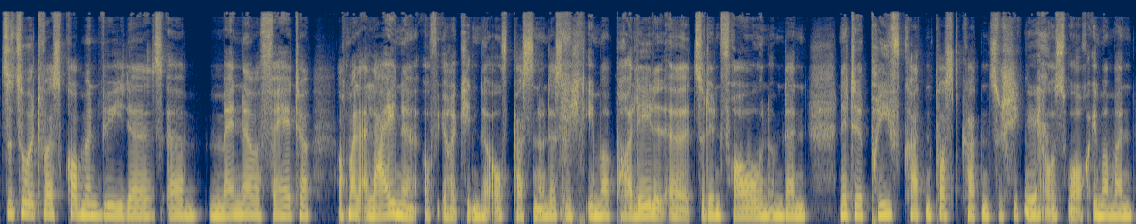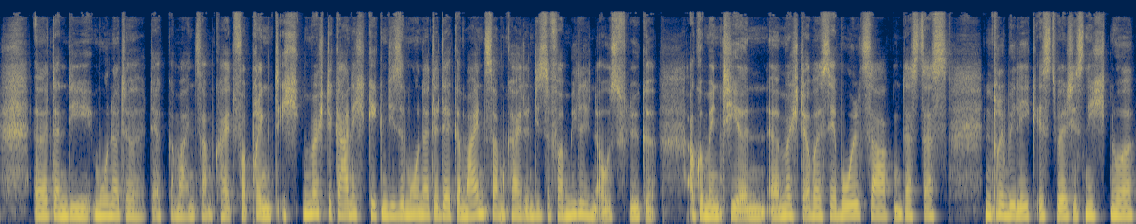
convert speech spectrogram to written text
zu so etwas kommen, wie dass ähm, Männer, Väter auch mal alleine auf ihre Kinder aufpassen und das nicht immer parallel äh, zu den Frauen, um dann nette Briefkarten, Postkarten zu schicken, ja. aus wo auch immer man äh, dann die Monate der Gemeinsamkeit verbringt. Ich möchte gar nicht gegen diese Monate der Gemeinsamkeit und diese Familienausflüge argumentieren, äh, möchte aber sehr wohl sagen, dass das ein Privileg ist, welches nicht nur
